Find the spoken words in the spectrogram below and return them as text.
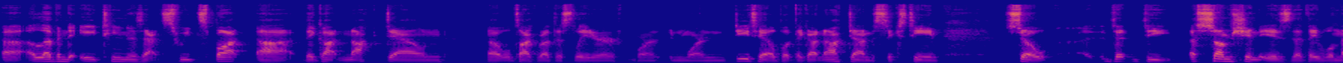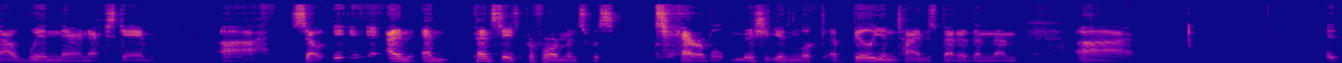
uh, 11 to 18 is that sweet spot. Uh, they got knocked down. Uh, we'll talk about this later more in more in detail, but they got knocked down to 16. So uh, the the assumption is that they will now win their next game. Uh, so it, and and Penn State's performance was terrible. Michigan looked a billion times better than them. It,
